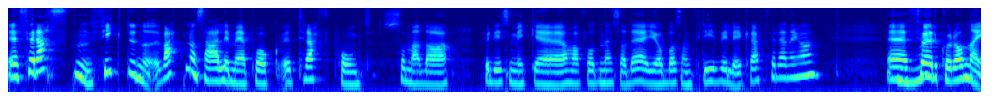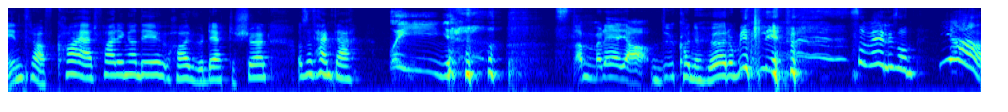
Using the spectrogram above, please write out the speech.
Eh, forresten, fikk du no vært noe særlig med på Treffpunkt, som jeg da, for de som ikke har fått med seg det, jobba som frivillig i Kreftforeninga? Eh, Før korona inntraff. Hva er erfaringa di? Har vurdert det sjøl. Og så tenkte jeg Oi! Stemmer det, ja. Du kan jo høre om mitt liv. Som er litt sånn Ja!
